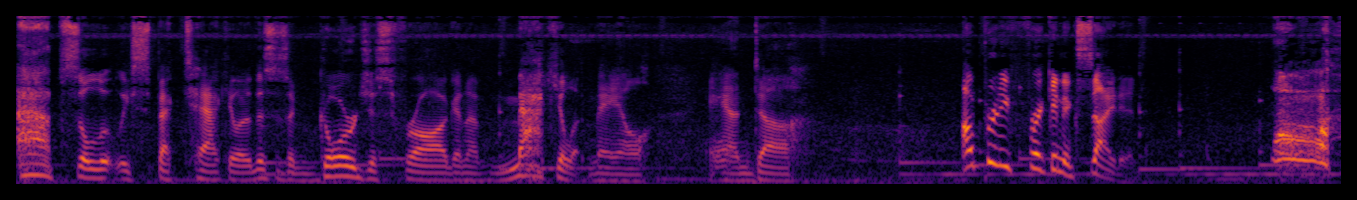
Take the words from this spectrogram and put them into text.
Absolutely spectacular. This is a gorgeous frog, an immaculate male, and uh, I'm pretty freaking excited.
